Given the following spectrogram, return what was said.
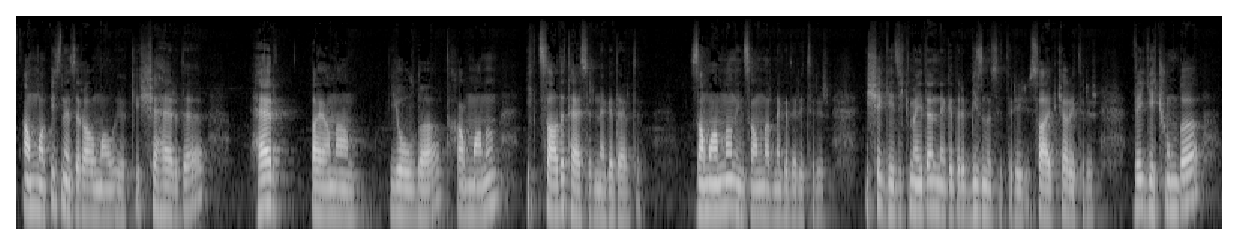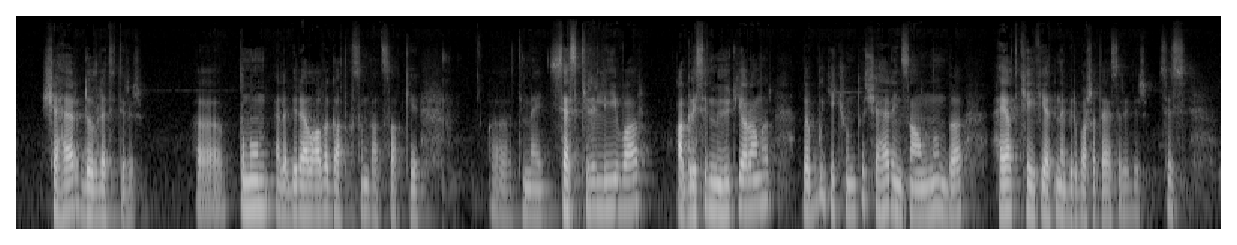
Amma biz nəzərə almalıyıq ki, şəhərdə hər dayanan yolda tıxanmanın iqtisadi təsiri nə qədərdir? Zamandan insanlar nə qədər itirir? İşə gecikməkdən nə qədər biznes itirir, sahibkar itirir və yekunda şəhər dövlət itirir. Bunun hələ bir əlavə qatqısını qatsaq ki, demək, səskiriliyi var, aqressiv mühit yaranır və bu yekunda şəhər insanının da həyat keyfiyyətinə birbaşa təsir edir. Siz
